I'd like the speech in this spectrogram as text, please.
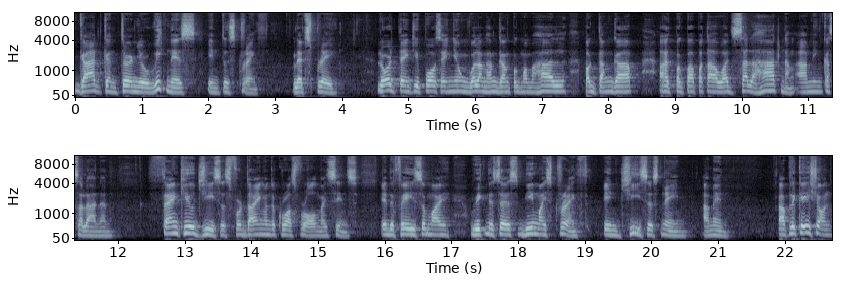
God can turn your weakness into strength. Let's pray. Lord, thank you po sa inyong walang hanggang pagmamahal, pagtanggap, at pagpapatawad sa lahat ng aming kasalanan. Thank you, Jesus, for dying on the cross for all my sins. In the face of my weaknesses, be my strength. In Jesus' name, Amen. Application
